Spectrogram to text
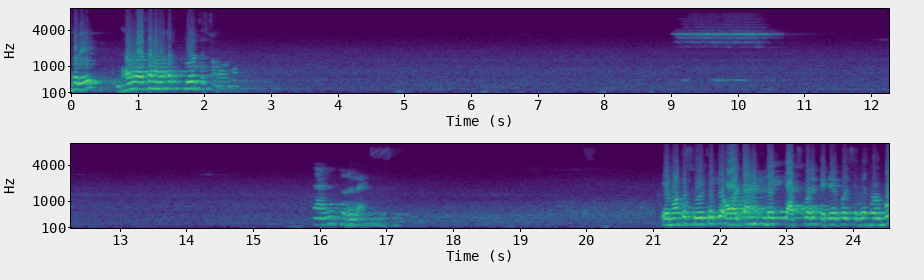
ধরে ধনুরাসনের মতো পুরো চেষ্টা করব and relax. এর মতো শুয়ে থেকে অল্টারনেট লেগ ক্যাচ করে পেটের উপরে চেপে ধরবো।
